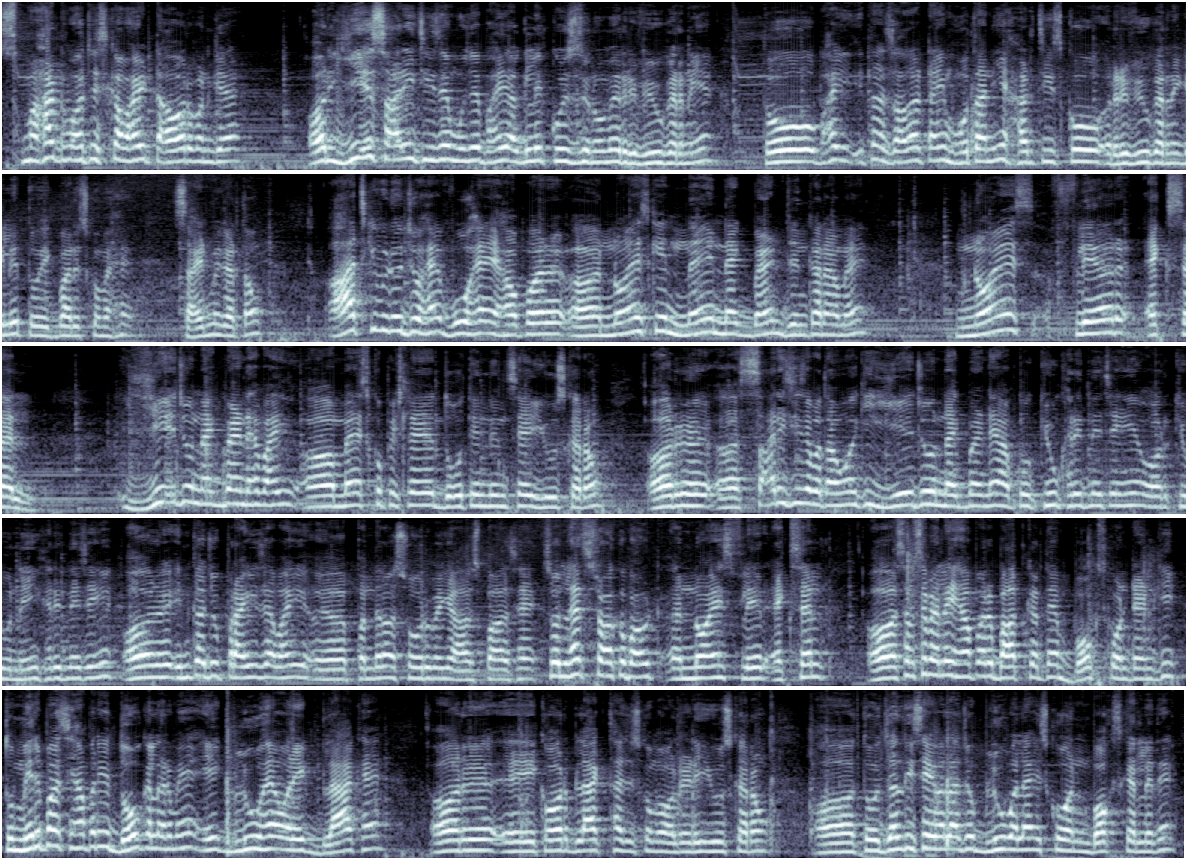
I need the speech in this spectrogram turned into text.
Smart watch इसका भाई tower बन गया है। और ये सारी चीज़ें मुझे भाई अगले कुछ दिनों में रिव्यू करनी है। तो भाई इतना ज़्यादा टाइम होता नहीं है हर चीज़ को रिव्यू करने के लिए तो एक बार इसको मैं साइड में करता हूँ। आज की वीडियो जो है वो है यहाँ पर नॉइस के नए नेक बैंड जिनका नाम है नॉइस फ्लेयर एक्सेल ये जो नेक बैंड है भाई आ, मैं इसको पिछले दो तीन दिन से यूज़ कर रहा हूँ। और आ, सारी चीज़ें बताऊँगा कि ये जो नेक बैंड है आपको क्यों खरीदने चाहिए और क्यों नहीं खरीदने चाहिए। और इनका जो प्राइस है भाई पंद्रह सौ रुपये के आसपास है। So let's talk about Noise Flair XL और सबसे पहले यहाँ पर बात करते हैं बॉक्स कॉन्टेंट की। तो मेरे पास यहाँ पर ये दो कलर में एक ब्लू है और एक ब्लैक है। और एक और ब्लैक था जिसको मैं ऑलरेडी यूज़ कर रहा हूँ। तो जल्दी से वाला जो ब्लू वाला है, इसको अनबॉक्स कर लेते हैं।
